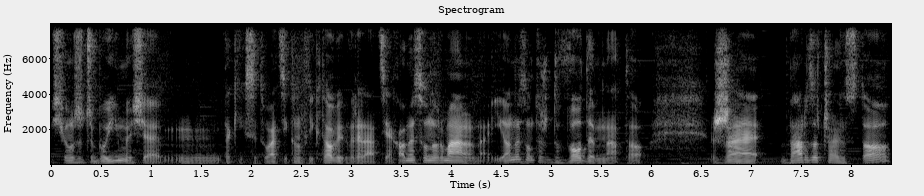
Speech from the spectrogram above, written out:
siłą rzeczy boimy się mm, takich sytuacji konfliktowych w relacjach. One są normalne i one są też dowodem na to, że bardzo często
